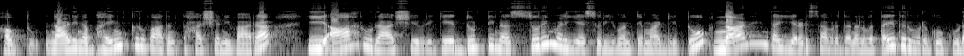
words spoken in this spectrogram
ಹೌದು. ನಾಳಿನ ಭಯಂಕರವಾದಂತಹ ಶನಿವಾರ ಈ ಆರು ರಾಶಿಯವರಿಗೆ ದುಡ್ಡಿನ ಸುರಿಮಳಿಯೇ ಸುರಿಯುವಂತೆ ಮಾಡಲಿದ್ದು, ನಾಳೆಯಿಂದ ಎರಡ್ ಸಾವಿರದ ನಲವತ್ತೈದರವರೆಗೂ ಕೂಡ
